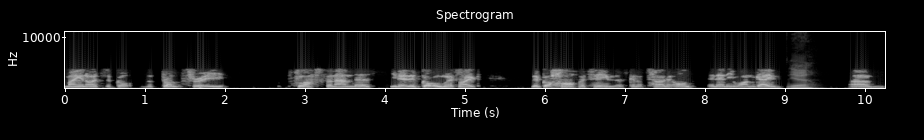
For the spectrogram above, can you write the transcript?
Man United have got the front three plus Fernandes. You know, they've got almost like they've got half a team that's going to turn it on in any one game. yeah. Um,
